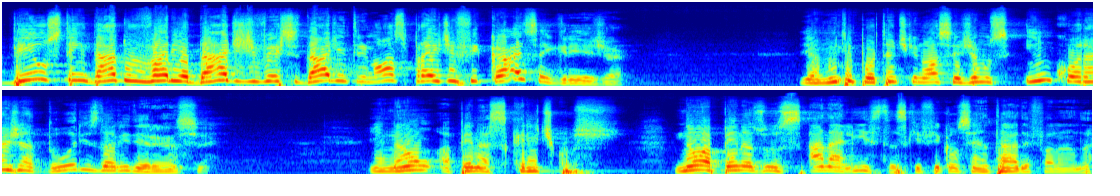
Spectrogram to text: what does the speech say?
Deus tem dado variedade diversidade entre nós para edificar essa igreja. E é muito importante que nós sejamos encorajadores da liderança e não apenas críticos, não apenas os analistas que ficam sentados e falando:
